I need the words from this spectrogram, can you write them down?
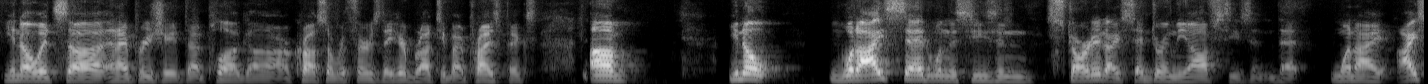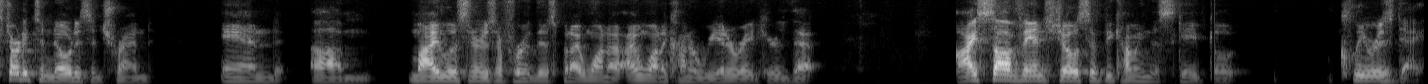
You know, it's, uh, and I appreciate that plug on our crossover Thursday here brought to you by Prize Picks. Um, you know, what I said when the season started, I said during the offseason that when I I started to notice a trend, and um, my listeners have heard this, but I want to I want to kind of reiterate here that I saw Vance Joseph becoming the scapegoat clear as day.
